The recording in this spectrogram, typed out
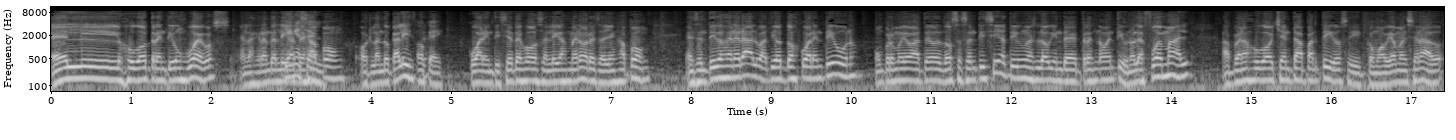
Él jugó 31 juegos en las grandes ligas de. Japón, Orlando Caliste. Ok. 47 juegos en ligas menores allá en Japón. En sentido general, batió 2.41, un promedio de bateo de 2.67 y un slogan de 3.91. Le fue mal, apenas jugó 80 partidos y como había mencionado,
